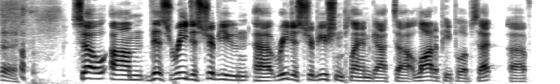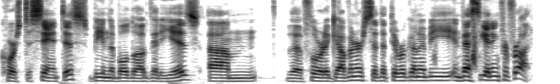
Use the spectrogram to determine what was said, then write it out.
So um, this redistribute, uh, redistribution plan got uh, a lot of people upset. Uh, of course, DeSantis, being the bulldog that he is, um, the Florida governor, said that they were going to be investigating for fraud.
